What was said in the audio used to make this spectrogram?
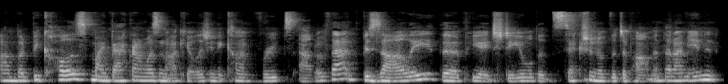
Um, but because my background was in archaeology and it kind of roots out of that, bizarrely, the PhD or the section of the department that I'm in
